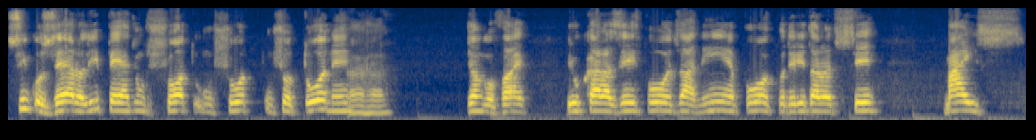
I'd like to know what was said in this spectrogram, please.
5-0 ali, perde um shot, um shot, um shotô, né? Uhum. Jungle vai. E o cara às vezes, pô, desanima, pô, poderia estar no UFC. Mas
